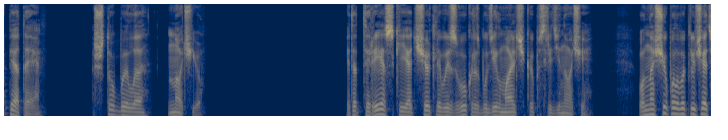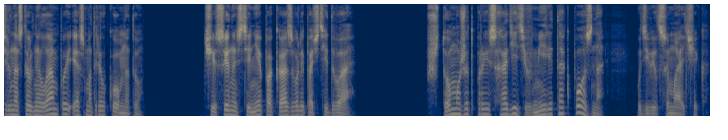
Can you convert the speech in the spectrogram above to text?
пятая. Что было ночью? Этот резкий, отчетливый звук разбудил мальчика посреди ночи. Он нащупал выключатель настольной лампы и осмотрел комнату. Часы на стене показывали почти два. «Что может происходить в мире так поздно?» — удивился мальчик.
